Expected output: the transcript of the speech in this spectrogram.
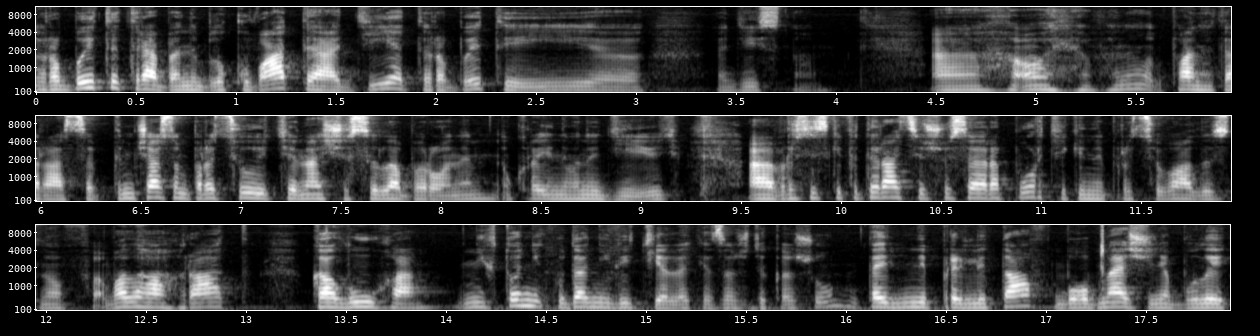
Робити треба не блокувати, а діяти, робити і е, дійсно. Е, Ой, ну пане Тарасе, тим часом працюють наші сили оборони України. Вони діють. В Російській Федерації щось аеропорт, які не працювали знов. Волгоград, Калуга. Ніхто нікуди не летів, як я завжди кажу. Та й не прилітав, бо обмеження були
